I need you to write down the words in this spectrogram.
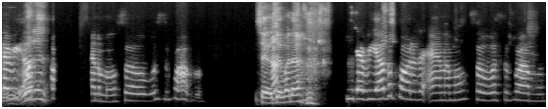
every other is, animal. So what's the problem? Say, say what now? Every other part of the animal. So what's the problem?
